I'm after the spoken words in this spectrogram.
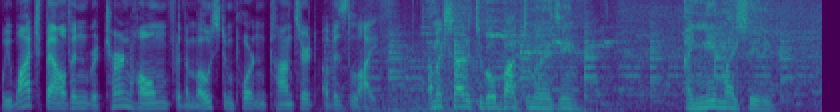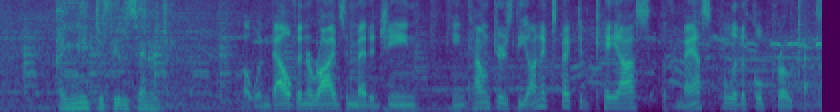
we watch Balvin return home for the most important concert of his life. I'm excited to go back to Medellin. I need my city. I need to feel its energy. But when Balvin arrives in Medellin, he encounters the unexpected chaos of mass political protest.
